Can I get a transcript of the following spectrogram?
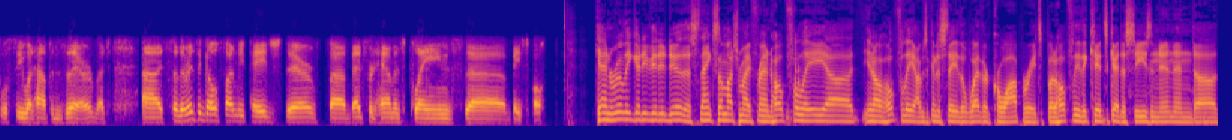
we'll see what happens there. But uh, so there is a GoFundMe page there, uh, Bedford Hammonds Plains uh, baseball. Ken, really good of you to do this. Thanks so much, my friend. Hopefully, uh, you know, hopefully, I was going to say the weather cooperates, but hopefully the kids get a season in, and uh,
